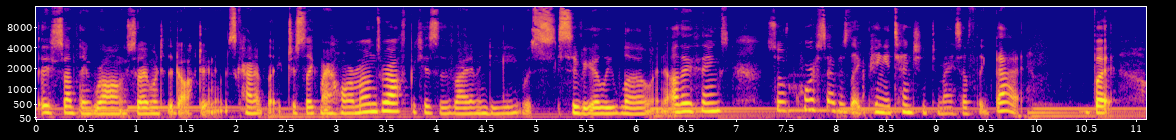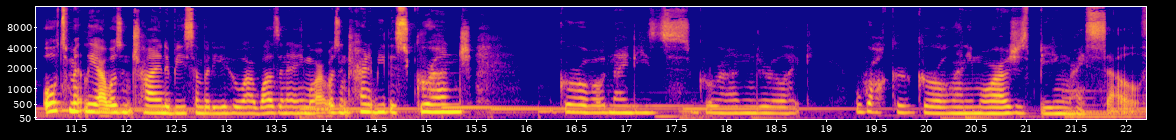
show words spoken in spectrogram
there's something wrong. So i went to the doctor and it was kind of like just like my hormones were off because the vitamin d was severely low and other things. So of course i was like paying attention to myself like that. But ultimately i wasn't trying to be somebody who i wasn't anymore. I wasn't trying to be this grunge girl 90s grunge or like rocker girl anymore. I was just being myself.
